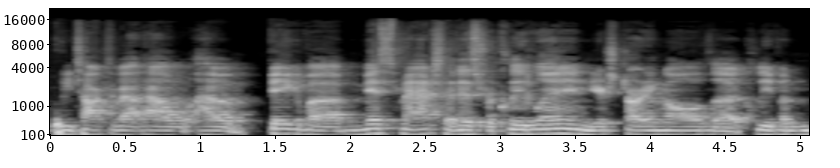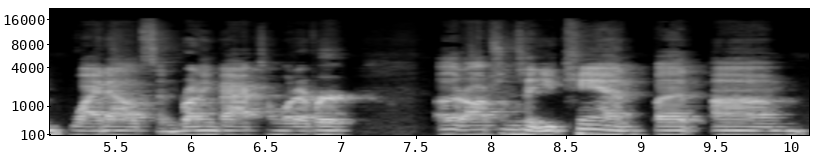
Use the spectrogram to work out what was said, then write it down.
we talked about how how big of a mismatch that is for Cleveland, and you're starting all the Cleveland wideouts and running backs and whatever other options that you can. But um,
